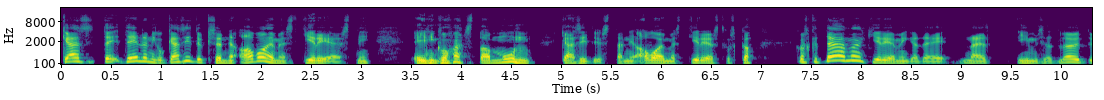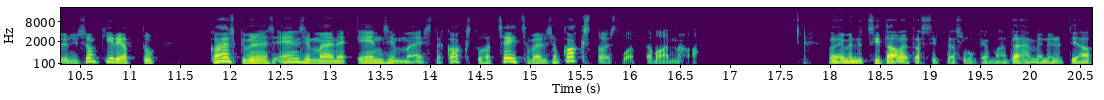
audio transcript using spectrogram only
käs, te, teidän niin käsityksenne avoimesta kirjeestä niin ei niin vastaa mun käsitystäni avoimesta kirjeestä, koska, koska tämä kirje, mikä te, näiltä ihmisiltä löytyy, niin se on kirjattu 21.1.2007, eli se on 12 vuotta vanha. No ei me nyt sitä aleta sitten tässä lukemaan. Tähän menee nyt ihan...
